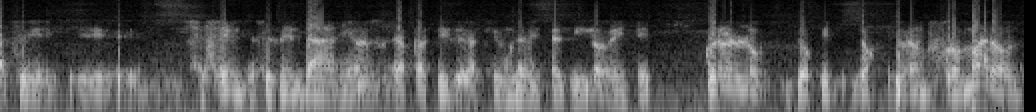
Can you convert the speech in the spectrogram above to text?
hace 60, eh, 70 años, a partir de la segunda mitad del siglo XX, fueron los, que, los que transformaron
